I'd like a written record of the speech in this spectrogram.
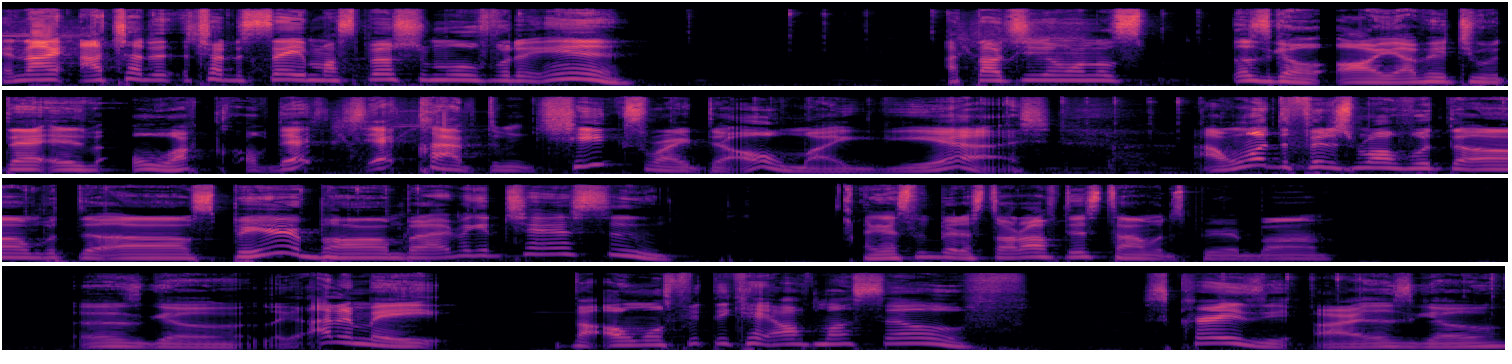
and I I tried to try to save my special move for the end. I thought you didn't want to. Let's go. Oh yeah, I hit you with that. Oh, oh that that clapped them cheeks right there. Oh my gosh. I wanted to finish him off with the um with the um spirit bomb, but I didn't get a chance to. I guess we better start off this time with the spirit bomb. Let's go. Like I done made about almost 50k off myself. It's crazy. All right, let's go.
